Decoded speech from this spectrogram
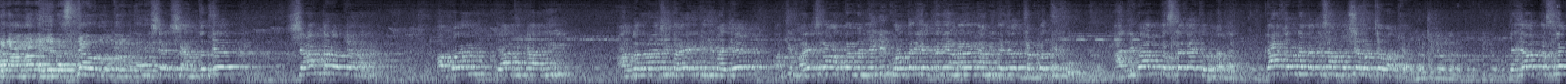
तर आम्हाला हे रस्त्यावर उतरून अतिशय शांततेत शांत डोक्यानं आपण त्या ठिकाणी आंदोलनाची तयारी केली पाहिजे आमची महेशराव आता म्हणले की कोणतरी एक जण येणार आहे आणि आम्ही त्याच्यावर चप्पल फेकू अजिबात तसलं काय करू नका का करू नका ते सांगतो शेवटच्या वाक्यात त्याच्यावर तसलं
